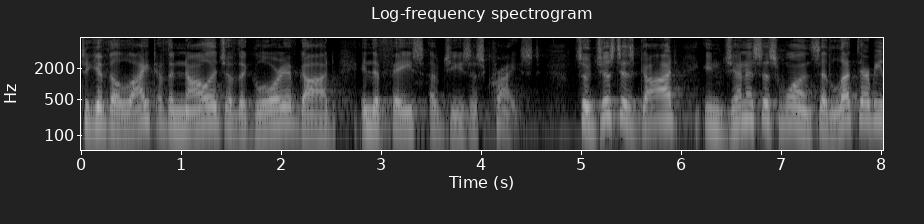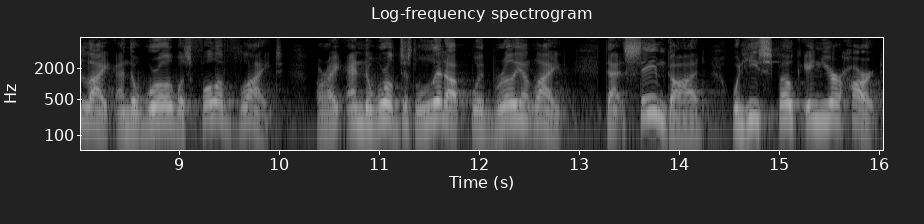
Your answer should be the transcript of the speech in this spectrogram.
to give the light of the knowledge of the glory of God in the face of Jesus Christ. So, just as God in Genesis 1 said, Let there be light, and the world was full of light, all right, and the world just lit up with brilliant light, that same God, when He spoke in your heart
